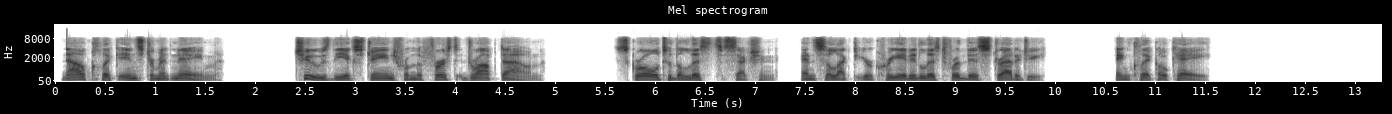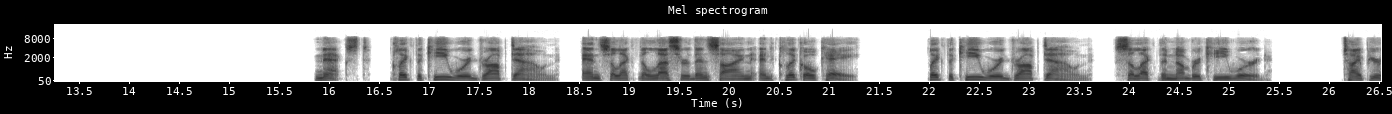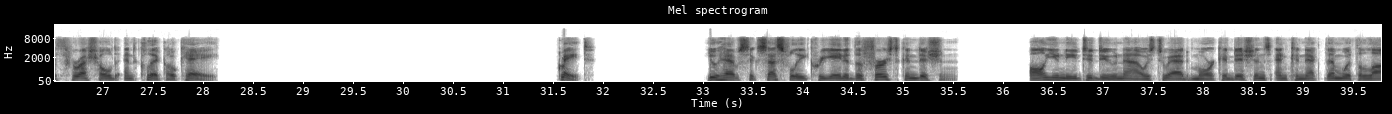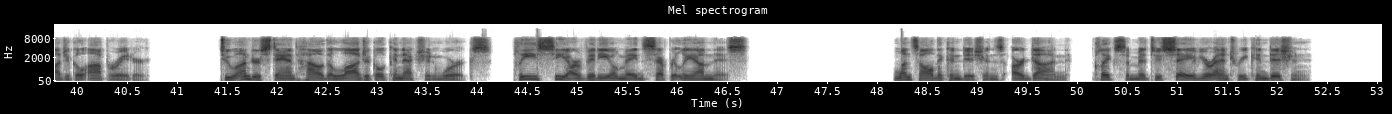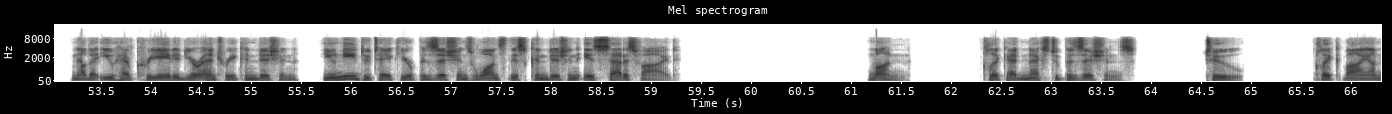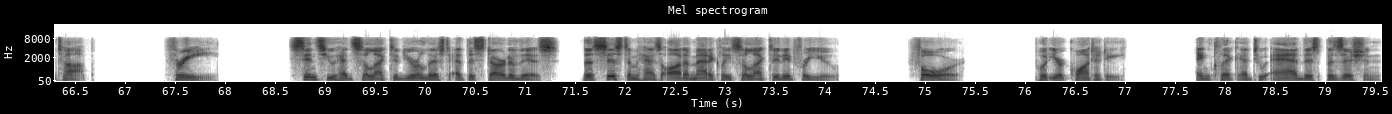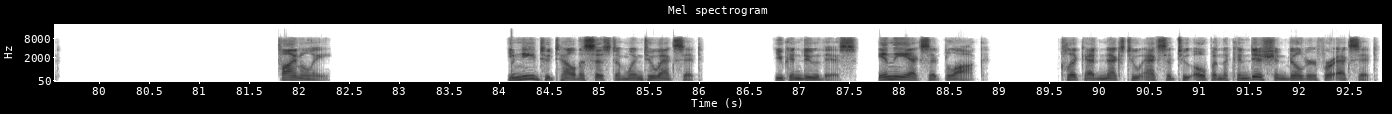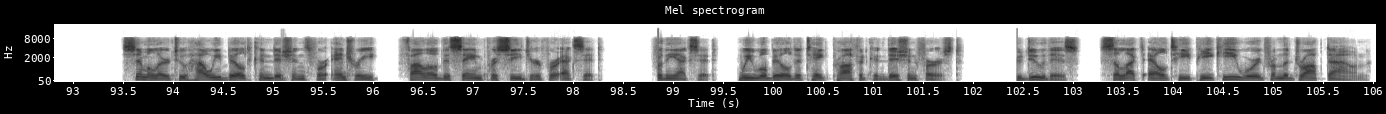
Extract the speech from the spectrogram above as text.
Now click Instrument Name. Choose the exchange from the first drop-down. Scroll to the Lists section, and select your created list for this strategy and click OK. Next, click the keyword drop-down, and select the lesser than sign and click OK. Click the keyword drop-down, select the number keyword. Type your threshold and click OK. Great! You have successfully created the first condition. All you need to do now is to add more conditions and connect them with the logical operator. To understand how the logical connection works, please see our video made separately on this. Once all the conditions are done, click Submit to save your entry condition. Now that you have created your entry condition, you need to take your positions once this condition is satisfied. 1. Click Add next to Positions. 2. Click Buy on top. 3. Since you had selected your list at the start of this, the system has automatically selected it for you. 4. Put your quantity. And click Add to add this position. Finally, you need to tell the system when to exit. You can do this in the exit block. click Add Next to Exit to open the condition builder for exit. Similar to how we built conditions for entry, follow the same procedure for exit. For the exit, we will build a take profit condition first. To do this, select LTP keyword from the drop-down.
